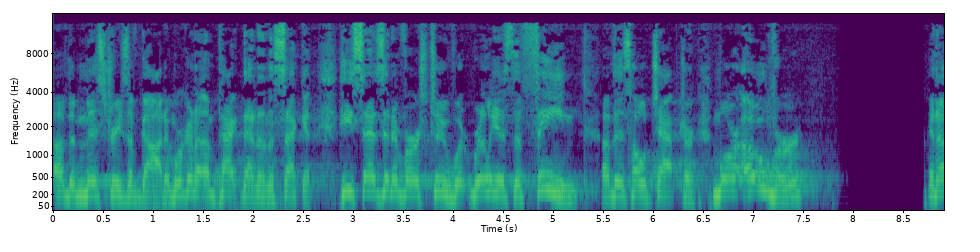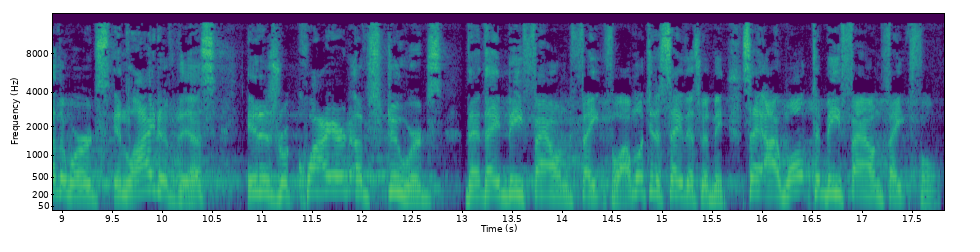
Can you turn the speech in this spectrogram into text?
of the mysteries of God. And we're going to unpack that in a second. He says it in verse 2, what really is the theme of this whole chapter. Moreover, in other words, in light of this, it is required of stewards that they be found faithful. I want you to say this with me. Say, I want to be found faithful.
